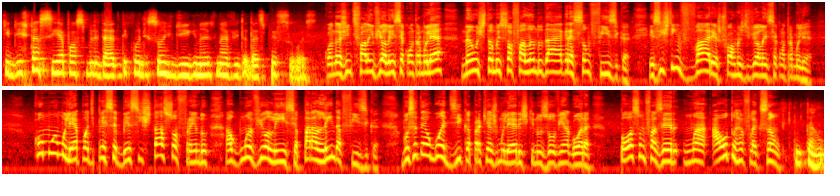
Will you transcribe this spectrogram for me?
que distancia a possibilidade de condições dignas na vida das pessoas. Quando a gente fala em violência contra a mulher, não estamos só falando da agressão física. Existem várias formas de violência contra a mulher. Como uma mulher pode perceber se está sofrendo alguma violência para além da física? Você tem alguma dica para que as mulheres que nos ouvem agora possam fazer uma autorreflexão? Então,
